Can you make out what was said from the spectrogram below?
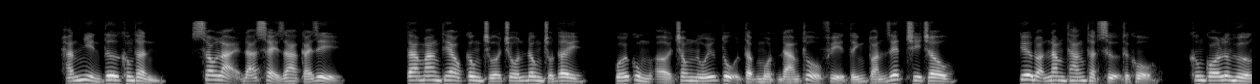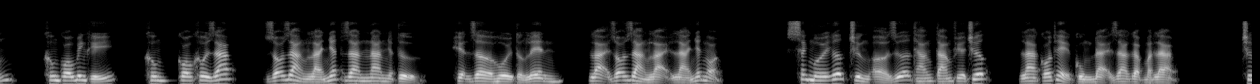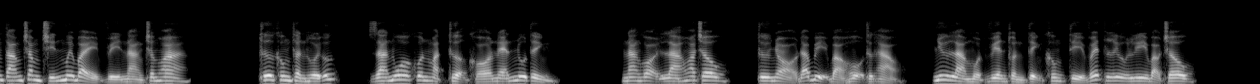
Hắn nhìn tư không thần, sau lại đã xảy ra cái gì? Ta mang theo công chúa trốn đông trốn tây, cuối cùng ở trong núi tụ tập một đám thổ phỉ tính toán giết Chi Châu. Kia đoạn năm tháng thật sự thực khổ, không có lương hướng, không có binh khí, không có khôi giáp, rõ ràng là nhất gian nan nhật tử, hiện giờ hồi tưởng lên, lại rõ ràng lại là nhất ngọn. Sách mới ước chừng ở giữa tháng 8 phía trước, là có thể cùng đại gia gặp mặt lạc. chương 897 vì nàng châm hoa. Thư không thần hồi ức, ra mua khuôn mặt thượng khó nén nu tình. Nàng gọi là Hoa Châu, từ nhỏ đã bị bảo hộ thực hảo, như là một viên thuần tịnh không tì vết lưu ly bảo châu.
